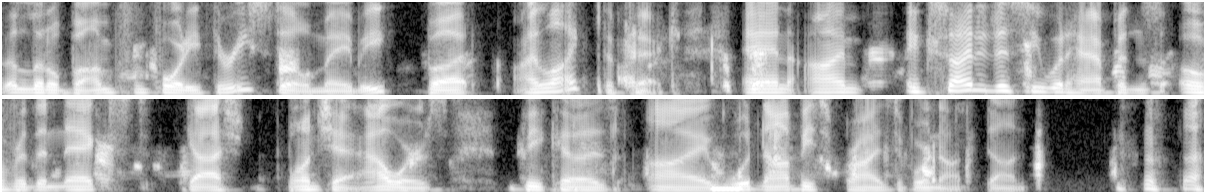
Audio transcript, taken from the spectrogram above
a little bum from 43 still, maybe, but I like the pick. And I'm excited to see what happens over the next, gosh, bunch of hours because I would not be surprised if we're not done.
